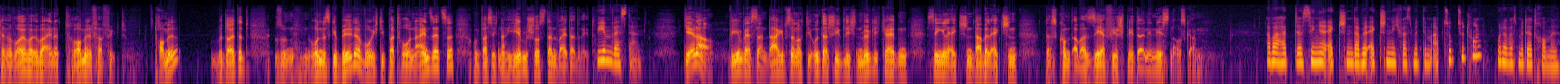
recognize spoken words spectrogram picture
der Revolver über eine Trommel verfügt. Trommel bedeutet so ein rundes Gebilde, wo ich die Patronen einsetze und was sich nach jedem Schuss dann weiterdreht. Wie im Western. Genau wie im Western. Da gibt's dann noch die unterschiedlichen Möglichkeiten, Single Action, Double Action. Das kommt aber sehr viel später in den nächsten Ausgaben. Aber hat das Single Action, Double Action nicht was mit dem Abzug zu tun oder was mit der Trommel?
